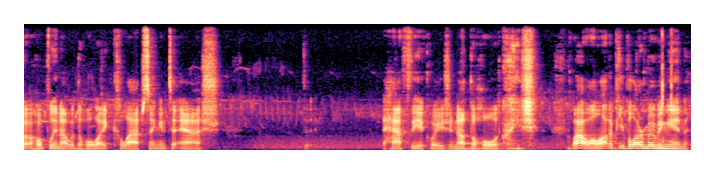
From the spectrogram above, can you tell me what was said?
but hopefully not with the whole, like, collapsing into ash. Half the equation, not the whole equation. Wow, a lot of people are moving in.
